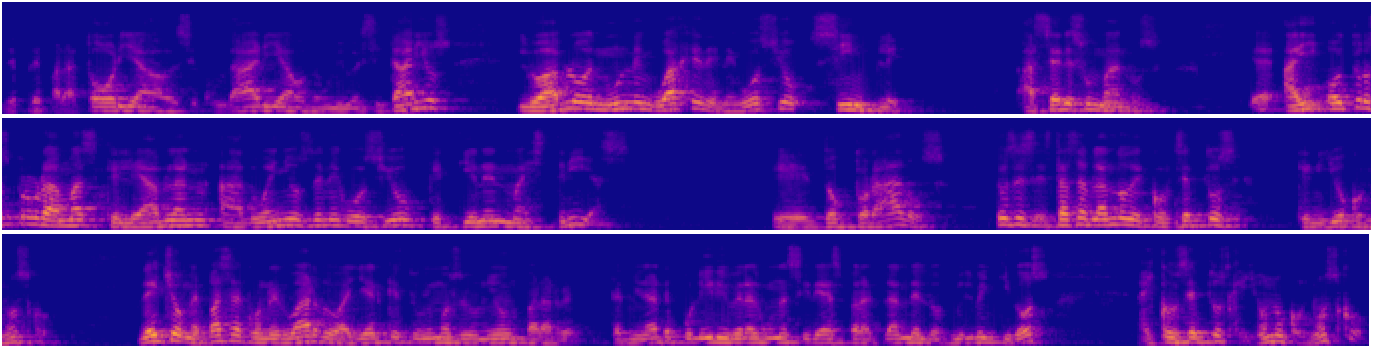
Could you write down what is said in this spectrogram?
de, preparatoria o de secundaria o de universitarios, lo hablo en un lenguaje de negocio simple, a seres humanos. Eh, hay otros programas que le hablan a dueños de negocio que tienen maestrías eh, doctorados. Entonces, estás hablando de conceptos que ni yo conozco. De hecho, me pasa con Eduardo, ayer que tuvimos reunión para terminar de pulir y ver algunas ideas para el plan del 2022, hay conceptos que yo no conozco.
